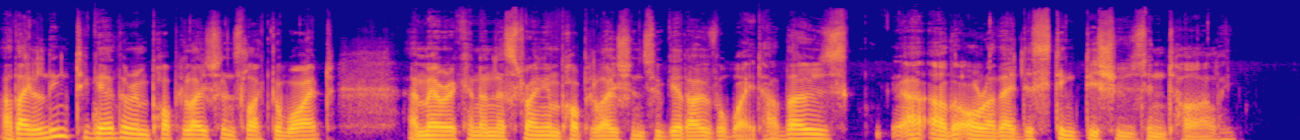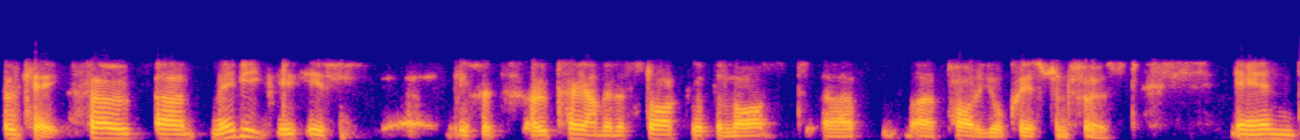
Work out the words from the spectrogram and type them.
are they linked together in populations like the white American and Australian populations who get overweight? Are those, are the, or are they distinct issues entirely? Okay, so um, maybe if uh, if it's okay, I'm going to start with the last uh, uh, part of your question first. And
